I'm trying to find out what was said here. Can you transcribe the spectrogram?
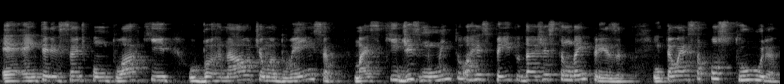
É, é, interessante pontuar que o burnout é uma doença, mas que diz muito a respeito da gestão da empresa. Então, essa postura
